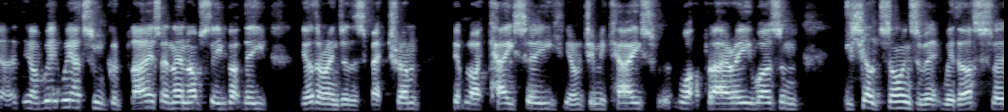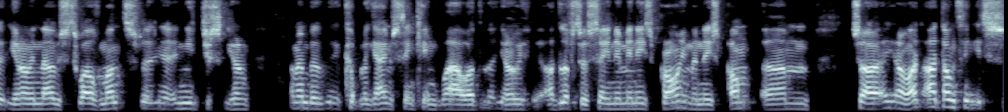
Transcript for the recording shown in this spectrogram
Uh, you know, we, we had some good players, and then obviously you've got the the other end of the spectrum. People like Casey, you know, Jimmy Case, what a player he was, and he showed signs of it with us. Uh, you know, in those twelve months, and you just, you know. I remember a couple of games thinking, "Wow, I'd, you know, I'd love to have seen him in his prime and his pomp." Um, so, you know, I, I, don't think it's.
